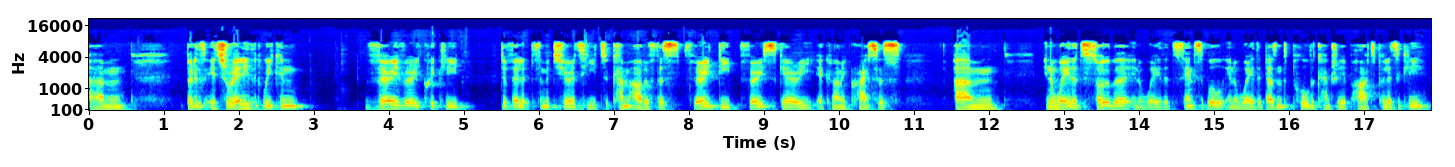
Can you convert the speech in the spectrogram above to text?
Um, but it's it's really that we can very, very quickly develop the maturity to come out of this very deep, very scary economic crisis um, in a way that's sober, in a way that's sensible, in a way that doesn't pull the country apart politically,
